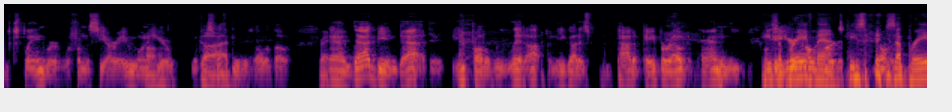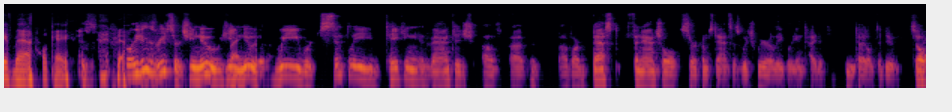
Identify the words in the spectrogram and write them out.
explained, "We're we're from the CRA. We want to oh, hear what God. the Smith maneuver is all about." Right. And Dad, being Dad, he probably lit up, and he got his pad of paper out, and pen, and he, he's okay, a brave man. He's he's a brave man. Okay. well, he did his research. He knew he right. knew that we were simply taking advantage of uh, of our best financial circumstances, which we are legally entitled entitled to do. So right,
